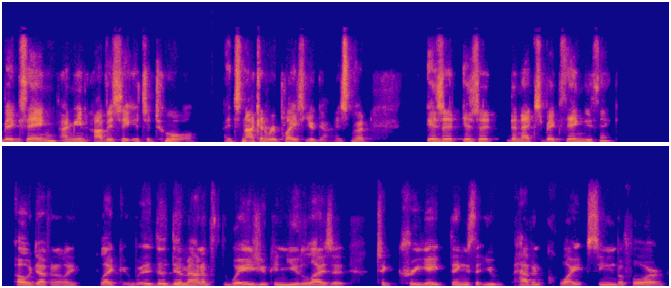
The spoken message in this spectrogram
big thing? I mean, obviously it's a tool. It's not going to replace you guys, but is it is it the next big thing you think? Oh, definitely. Like the, the amount of ways you can utilize it to create things that you haven't quite seen before,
